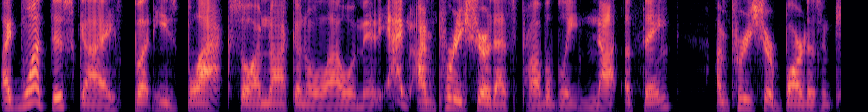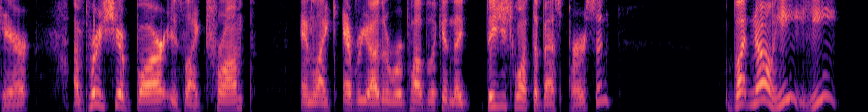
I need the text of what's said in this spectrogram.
I'd want this guy, but he's black, so I'm not going to allow him in. I'm, I'm pretty sure that's probably not a thing. I'm pretty sure Barr doesn't care. I'm pretty sure Barr is like Trump and like every other Republican. They they just want the best person. But no, he he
